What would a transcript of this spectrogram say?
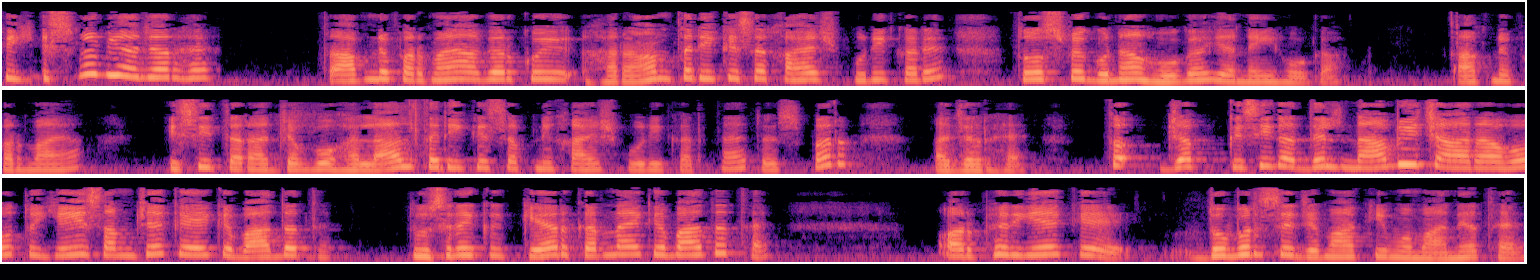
کہ اس میں بھی اجر ہے۔ تو آپ نے فرمایا، اگر کوئی حرام طریقے سے خواہش پوری کرے تو اس پہ گنا ہوگا یا نہیں ہوگا؟ آپ نے فرمایا، اسی طرح جب وہ حلال طریقے سے اپنی خواہش پوری کرتا ہے تو اس پر اجر ہے۔ تو جب کسی کا دل نہ بھی چاہ رہا ہو تو یہی سمجھے کہ ایک عبادت ہے، دوسرے کی کیئر کرنا ایک عبادت ہے۔ اور پھر یہ کہ دبر سے جمع کی ممانعت ہے۔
